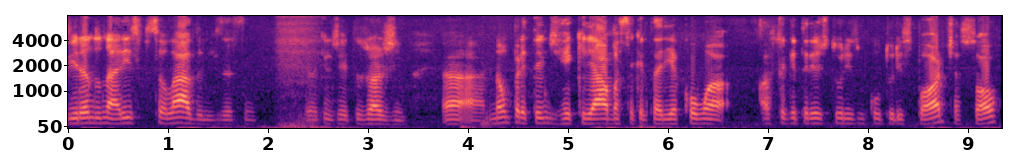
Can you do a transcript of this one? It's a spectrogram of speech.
virando o nariz para o seu lado, ele diz assim, daquele jeito Jorginho. Uh, não pretende recriar uma secretaria como a, a Secretaria de Turismo, Cultura e Esporte, a SOL,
